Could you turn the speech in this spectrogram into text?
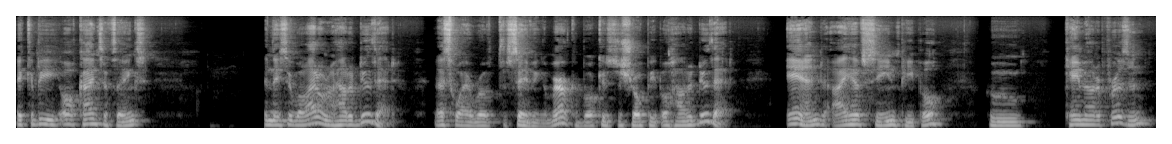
it could be all kinds of things. And they said, Well, I don't know how to do that. That's why I wrote the Saving America book, is to show people how to do that. And I have seen people who came out of prison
